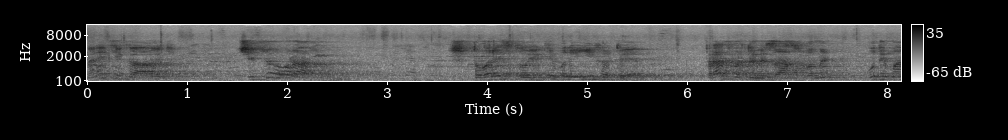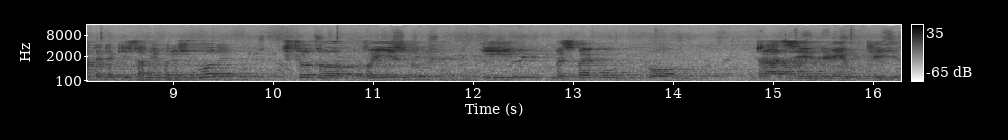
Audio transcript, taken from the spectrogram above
Мене цікавить, чи цього разу товариство, яке буде їхати транспортними засобами, буде мати такі самі перешкоди щодо виїзду і безпеку по трасі Львів-Київ.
